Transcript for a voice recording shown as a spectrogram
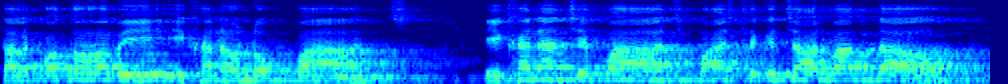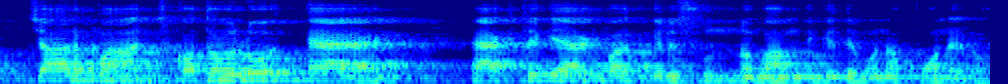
তাহলে কত হবে? এখানে হলো পাঁচ। এখানে আছে পাঁচ পাঁচ থেকে চার বাদ দাও, চার, পাঁচ। কত হলো? এক। এক থেকে এক বাদ গেলে শূন্য, বাম দিকে দেবো না, পনেরো।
